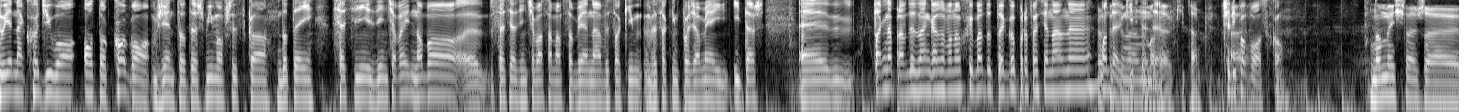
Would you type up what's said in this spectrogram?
tu jednak chodziło o to, kogo wzięto też mimo wszystko do tej sesji zdjęciowej, no bo e, sesja zdjęciowa sama w sobie na wysokim, wysokim poziomie i, i też e, tak naprawdę zaangażowano chyba do tego profesjonalne, modelki profesjonalne wtedy. modelki, tak. Czyli E, po włosku. No myślę, że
